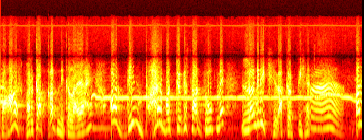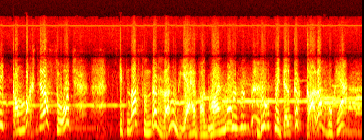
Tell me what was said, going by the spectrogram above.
बाँस भर का कद निकल आया है और दिन भर बच्चों के साथ धूप में लंगड़ी खेला करती है। अरे कमबख्त जरा सोच इतना सुंदर रंग दिया है भगवान ने। धूप में जलकर काला हो गया।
